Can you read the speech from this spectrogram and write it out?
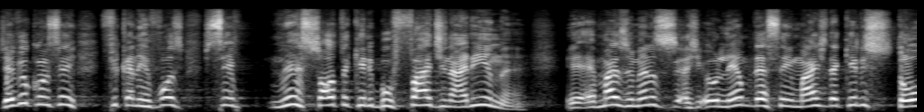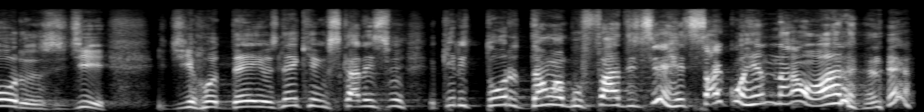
Já viu quando você fica nervoso, você né, solta aquele bufar de narina? É, é, mais ou menos, eu lembro dessa imagem daqueles touros de, de rodeios, né? Que os caras, aquele touro dá uma bufada e você sai correndo na hora, né?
